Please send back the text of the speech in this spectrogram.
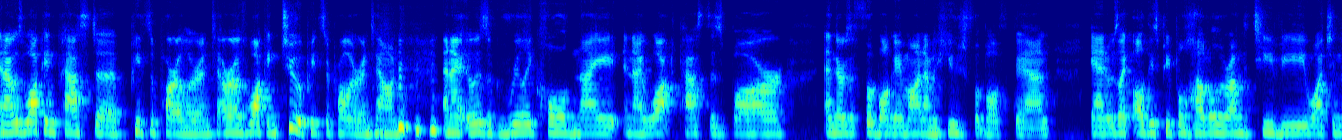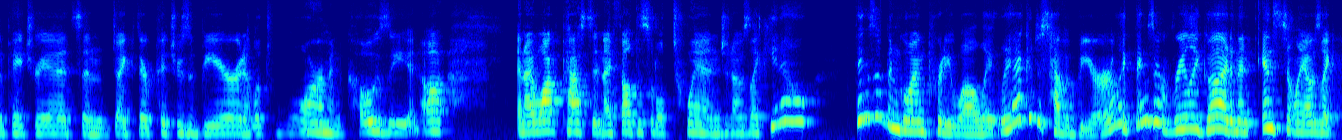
and I was walking past a pizza parlor in town, or I was walking to a pizza parlor in town, and I, it was a really cold night, and I walked past this bar, and there was a football game on. I'm a huge football fan, and it was like all these people huddled around the TV watching the Patriots, and like their pitchers of beer, and it looked warm and cozy, and oh, and I walked past it, and I felt this little twinge, and I was like, you know things have been going pretty well lately. I could just have a beer. Like things are really good. And then instantly I was like,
